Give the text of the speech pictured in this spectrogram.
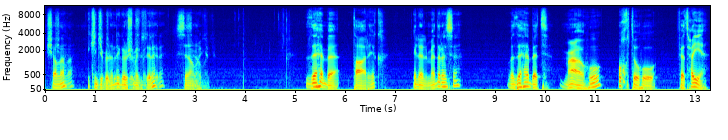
İnşallah ikinci bölümde görüşmek üzere. Selamünaleyküm. ذهب طارق إلى المدرسة وذهبت معه أخته fethiye.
